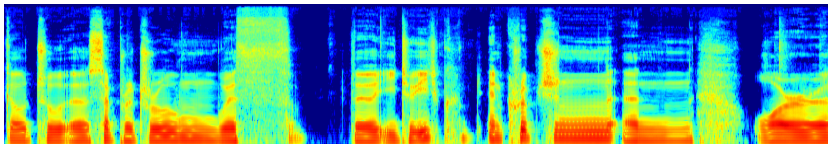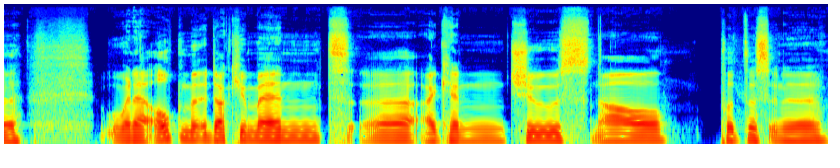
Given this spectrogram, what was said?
go to a separate room with the E2E encryption and or uh, when I open a document, uh, I can choose now put this in a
